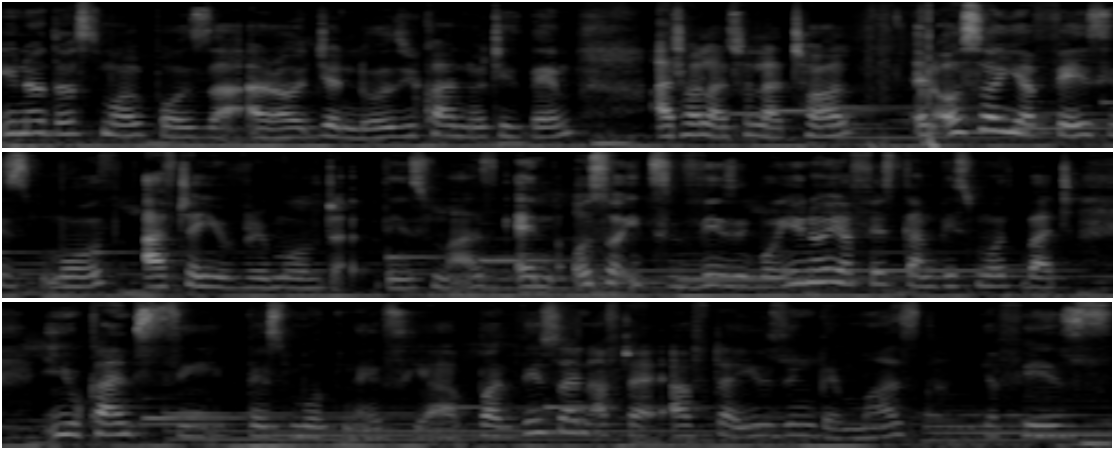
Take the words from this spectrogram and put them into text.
you know those small pores around your nose you can't notice them at all at all at all. And also your face is smooth after you've removed this mask. And also it's visible. You know your face can be smooth but you can't see the smoothness here. But this one after after using the mask your face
